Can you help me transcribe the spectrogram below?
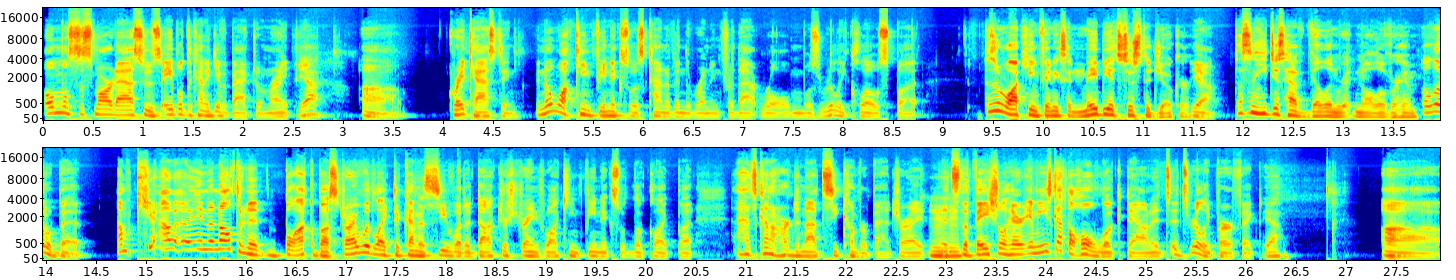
almost a smart ass who's able to kind of give it back to him, right? Yeah. Uh, great casting. I know Joaquin Phoenix was kind of in the running for that role and was really close, but Doesn't Joaquin Phoenix, and maybe it's just the Joker. yeah, Doesn't he just have villain written all over him? a little bit. I'm cu- in an alternate blockbuster. I would like to kind of see what a Doctor Strange Joaquin Phoenix would look like, but ah, it's kind of hard to not see Cumberbatch, right? It's the facial hair. I mean, he's got the whole look down. It's it's really perfect. Yeah. Uh,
